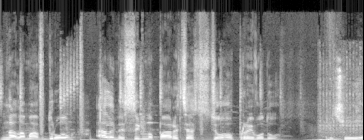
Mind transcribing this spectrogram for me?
наламав дров, але не сильно париться з цього приводу. Працює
